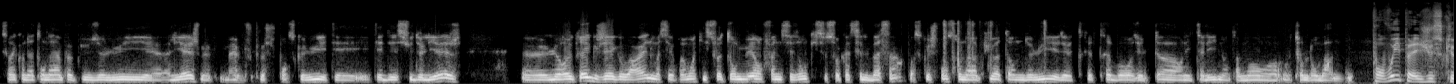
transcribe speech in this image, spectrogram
C'est vrai qu'on attendait un peu plus de lui à Liège, mais même je pense que lui était, était déçu de Liège. Euh, le regret que j'ai avec Warren, moi, c'est vraiment qu'il soit tombé en fin de saison, qu'il se soit cassé le bassin, parce que je pense qu'on aurait pu attendre de lui de très très bons résultats en Italie, notamment autour de Lombardie. Pour vous, il peut aller jusque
